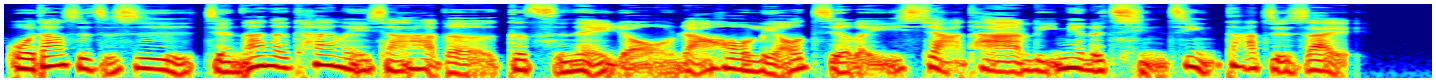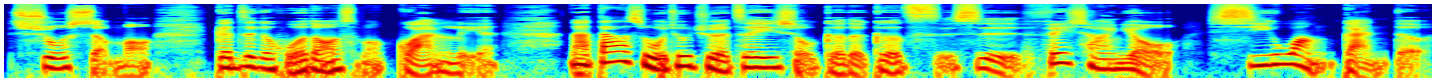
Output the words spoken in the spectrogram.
我当时只是简单的看了一下它的歌词内容，然后了解了一下它里面的情境，大致在。说什么跟这个活动有什么关联？那当时我就觉得这一首歌的歌词是非常有希望感的。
